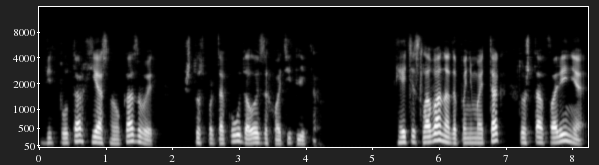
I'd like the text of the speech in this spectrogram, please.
ведь Плутарх ясно указывает, что Спартаку удалось захватить ликторов. Эти слова надо понимать так, что штаб Варения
